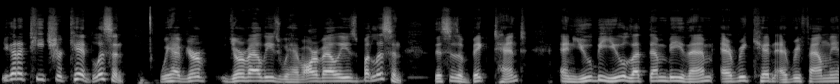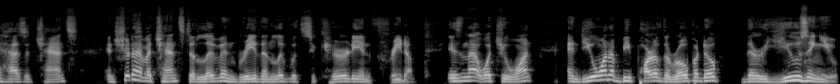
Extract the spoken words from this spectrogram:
you got to teach your kid. Listen, we have your your values, we have our values, but listen, this is a big tent, and you be you, let them be them. Every kid, and every family has a chance and should have a chance to live and breathe and live with security and freedom. Isn't that what you want? And do you want to be part of the rope a dope? They're using you.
